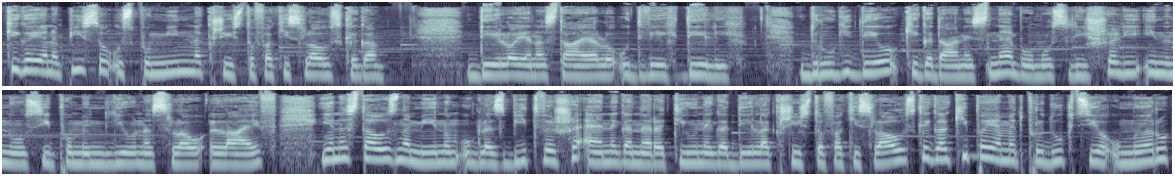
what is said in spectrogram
ki ga je napisal v spomin na Kristofa Kislovskega. Delo je nastajalo v dveh delih. Drugi del, ki ga danes ne bomo slišali in nosi pomenljiv naslov Life, je nastal z namenom uglasbitve še enega narativnega dela Kristofa Kislovskega, ki pa je med produkcijo umrl,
